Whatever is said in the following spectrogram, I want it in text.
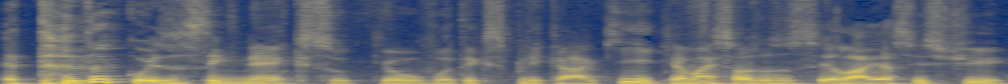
é tanta coisa sem nexo que eu vou ter que explicar aqui que é mais fácil você ir lá e assistir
